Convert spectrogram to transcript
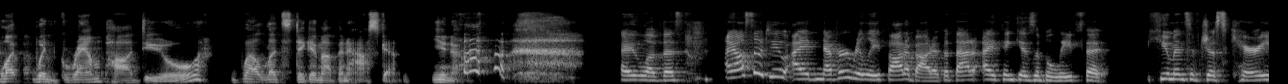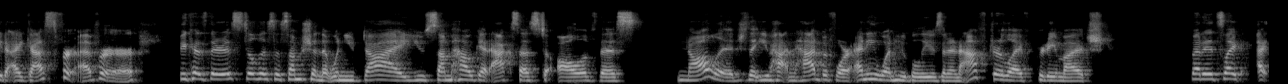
What would grandpa do? Well, let's dig him up and ask him. you know. I love this. I also do, I had never really thought about it, but that I think is a belief that humans have just carried, I guess, forever. Because there is still this assumption that when you die, you somehow get access to all of this knowledge that you hadn't had before. Anyone who believes in an afterlife, pretty much. But it's like, I,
